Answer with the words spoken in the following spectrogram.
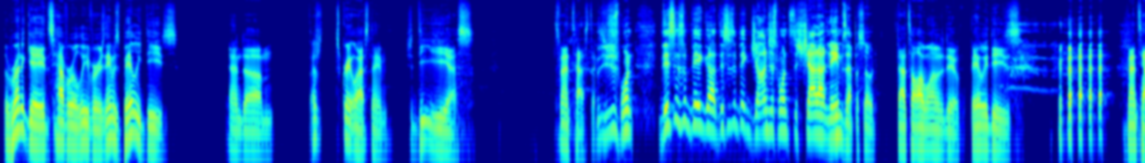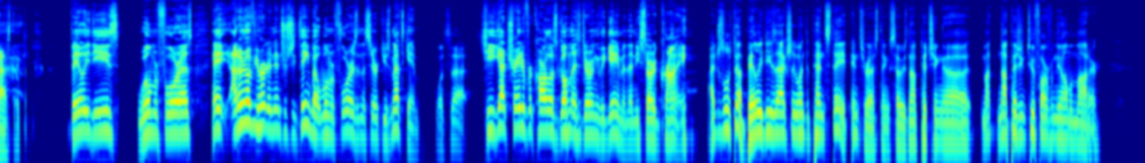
the Renegades have a reliever. His name is Bailey Dees, and um, that's it's a great last name. D E E S. It's fantastic. You just want this is a big uh, this is a big John just wants to shout out names episode. That's all I wanted to do. Bailey Dees. Fantastic. Bailey Dees, Wilmer Flores. Hey, I don't know if you heard an interesting thing about Wilmer Flores in the Syracuse Mets game. What's that? He got traded for Carlos Gomez during the game and then he started crying. I just looked up. Bailey Dees actually went to Penn State. Interesting. So he's not pitching uh not, not pitching too far from the alma mater.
